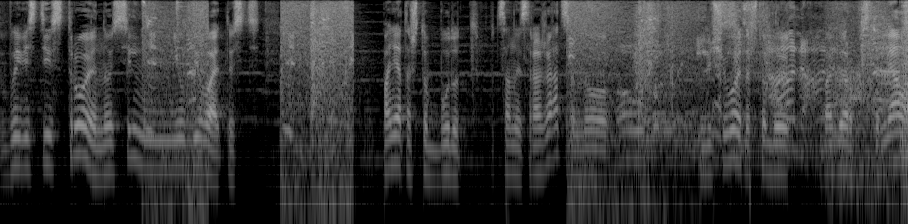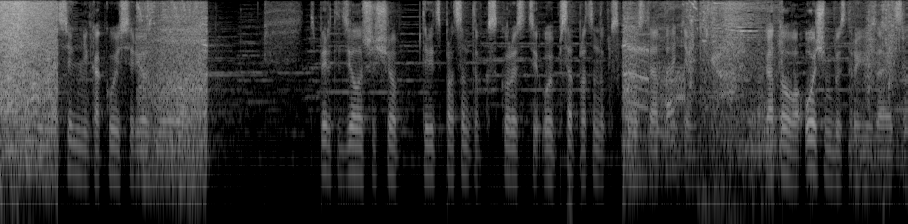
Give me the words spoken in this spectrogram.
вывести из строя, но сильно не убивать. То есть понятно, что будут пацаны сражаться, но ключевое это, чтобы бобер пострелял, а не наносили никакой серьезный урон. Теперь ты делаешь еще 30% к скорости, ой, 50% к скорости атаки. Готово. Очень быстро юзается.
